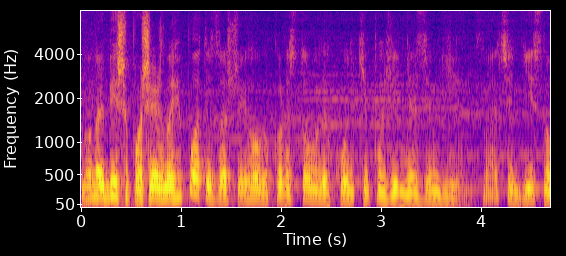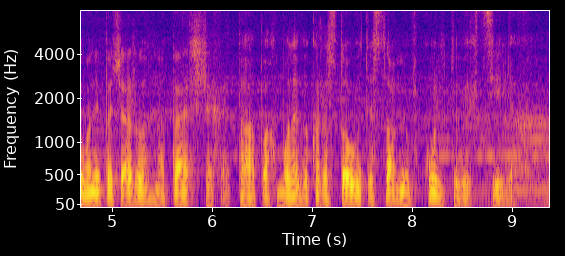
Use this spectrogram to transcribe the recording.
Ну, найбільше поширена гіпотеза, що його використовували в культі поїння землі. Значить, дійсно вони печеру на перших етапах могли використовувати саме в культових цілях.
